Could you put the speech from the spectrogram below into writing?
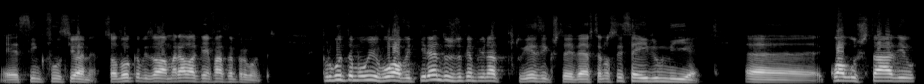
É assim que funciona. Só dou a camisola amarela a quem faça perguntas. Pergunta-me o Ivo Ovi, tirando-os do Campeonato Português, e gostei desta, não sei se é ironia, Uh, qual o estádio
